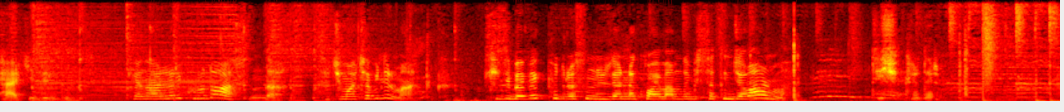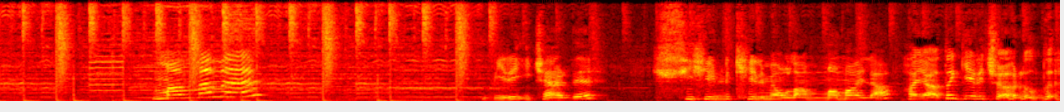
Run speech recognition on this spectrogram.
Terk edildim. Kenarları kurudu aslında. Saçımı açabilirim artık. Sizi bebek pudrasının üzerine koymamda bir sakınca var mı? Teşekkür ederim. Mama mı? Biri içeride sihirli kelime olan mamayla hayata geri çağrıldı.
